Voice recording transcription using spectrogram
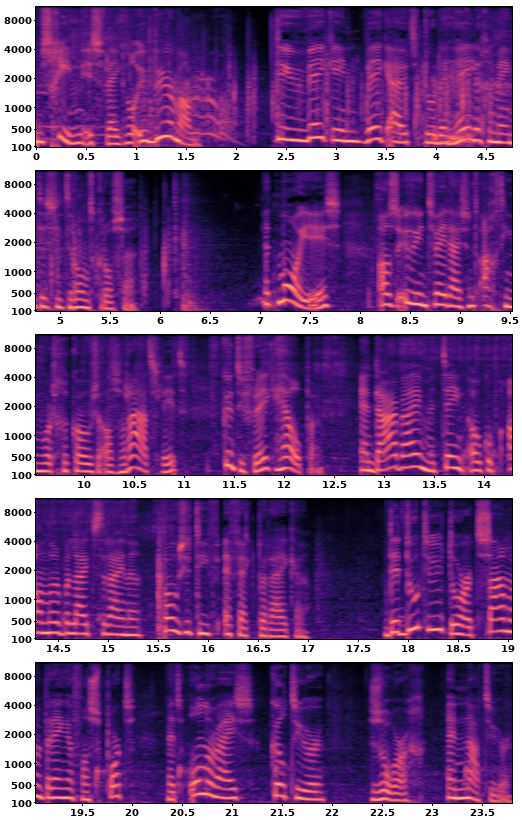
Misschien is Freek wel uw buurman. Die u week in, week uit door de hele gemeente ziet rondkrossen. Het mooie is, als u in 2018 wordt gekozen als raadslid, kunt u Freek helpen. En daarbij meteen ook op andere beleidsterreinen positief effect bereiken. Dit doet u door het samenbrengen van sport met onderwijs, cultuur, zorg en natuur.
